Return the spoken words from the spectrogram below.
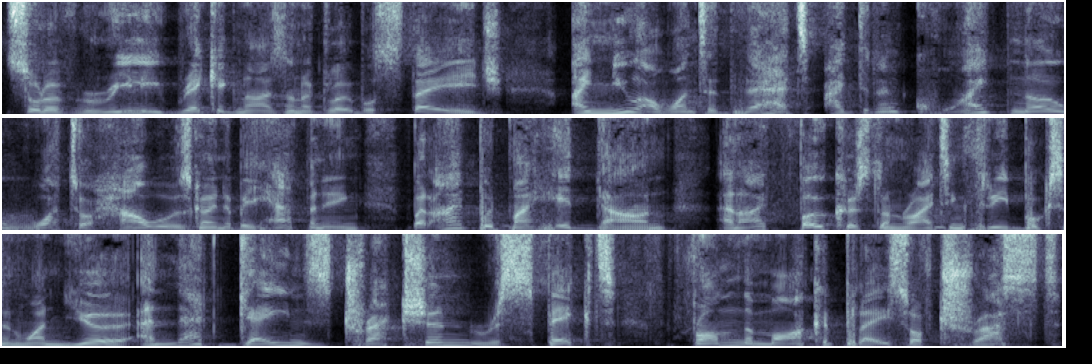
sort of really recognized on a global stage, I knew I wanted that. I didn't quite know what or how it was going to be happening, but I put my head down and I focused on writing three books in one year. And that gains traction, respect from the marketplace of trust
